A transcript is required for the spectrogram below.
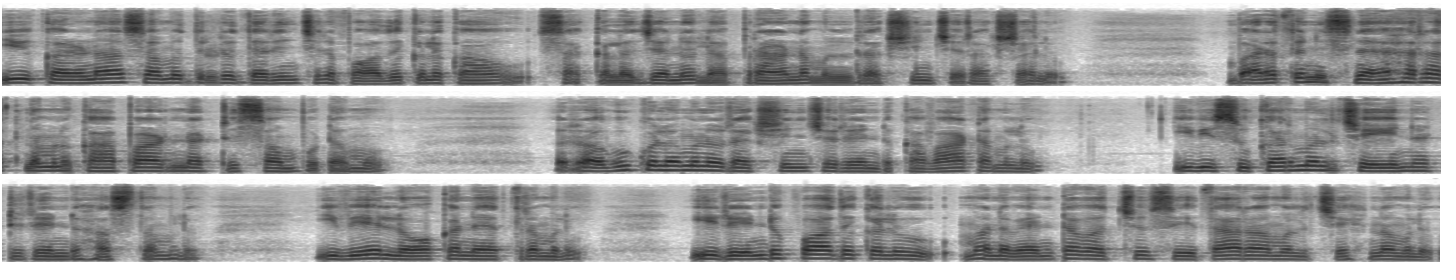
ఇవి కరుణా సముద్రుడు ధరించిన పాదుకలు కావు. సకల జనుల ప్రాణములను రక్షించే రక్షలు. భరతుని స్నేహరత్నమును కాపాడినట్టి సంపుటము. రఘుకులమును రక్షించు రెండు కవాటములు. ఇవి సుకర్మలు చేయనట్టి రెండు హస్తములు. ఇవే లోకనేత్రములు. ఈ రెండు పాదుకలు మన వెంట వచ్చు సీతారాముల చిహ్నములు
